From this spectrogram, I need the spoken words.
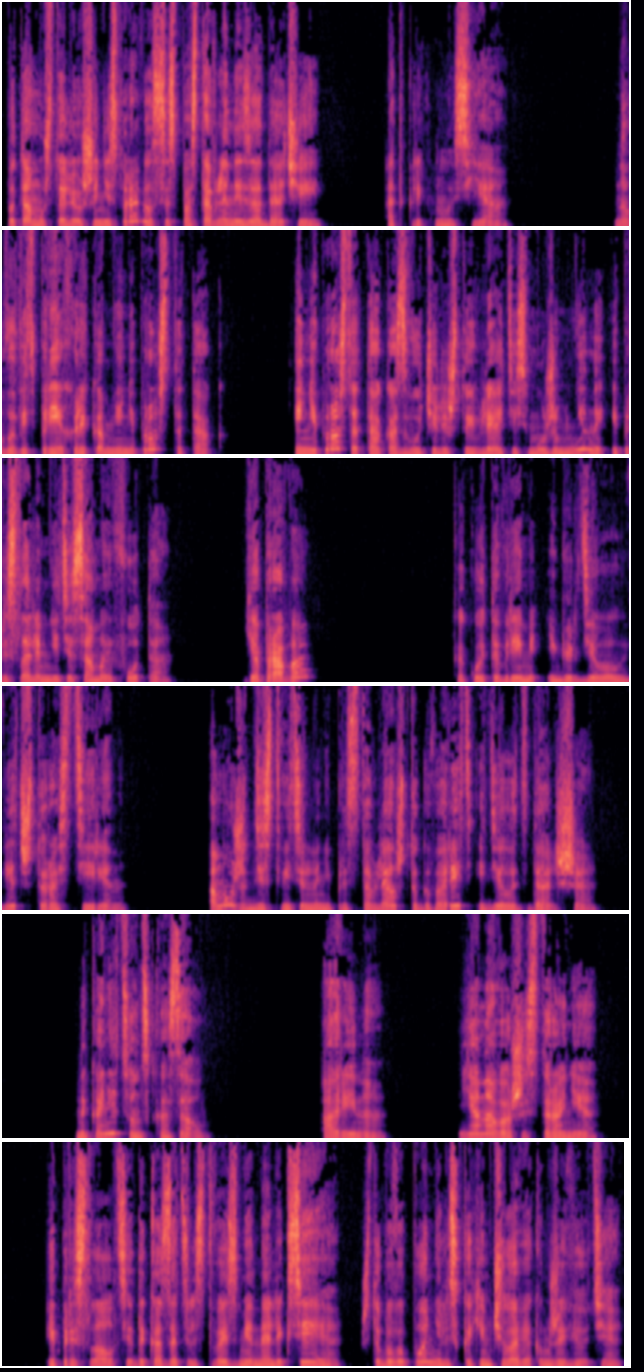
«Потому что Леша не справился с поставленной задачей», — откликнулась я. «Но вы ведь приехали ко мне не просто так. И не просто так озвучили, что являетесь мужем Нины и прислали мне те самые фото. Я права?» Какое-то время Игорь делал вид, что растерян. А может, действительно не представлял, что говорить и делать дальше. Наконец он сказал. «Арина, я на вашей стороне. И прислал те доказательства измены Алексея, чтобы вы поняли, с каким человеком живете».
